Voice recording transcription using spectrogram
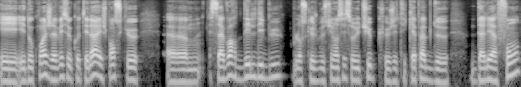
Et, et donc moi j'avais ce côté-là et je pense que savoir dès le début, lorsque je me suis lancé sur YouTube, que j'étais capable de d'aller à fond,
